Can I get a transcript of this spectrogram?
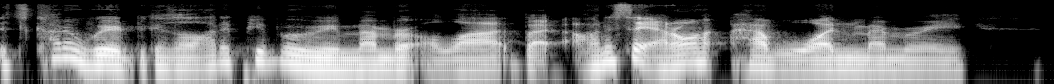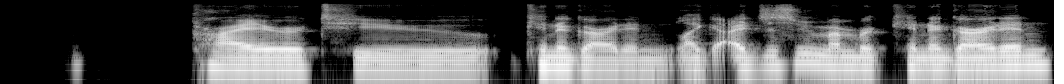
it's kind of weird because a lot of people remember a lot, but honestly, I don't have one memory prior to kindergarten. Like I just remember kindergarten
